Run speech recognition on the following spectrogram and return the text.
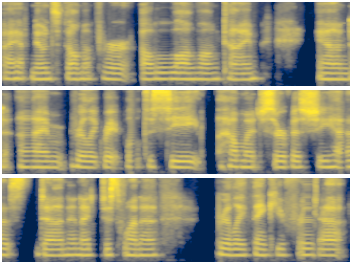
I have known Selma for a long, long time. And I'm really grateful to see how much service she has done. And I just want to really thank you for that.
